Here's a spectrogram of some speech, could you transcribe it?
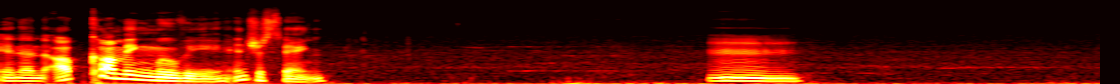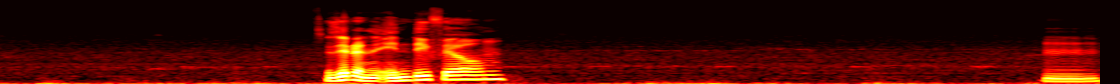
In an upcoming movie. Interesting. Hmm. Is it an indie film? Hmm.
